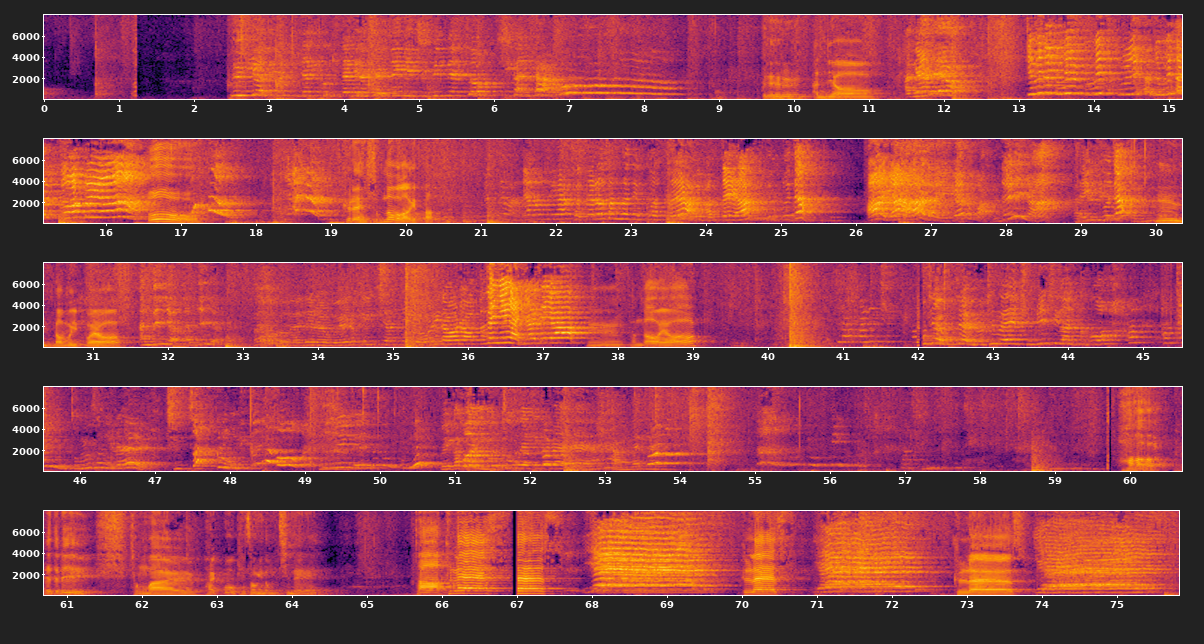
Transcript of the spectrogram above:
드디어 내가 기다리고 기다리는 잘생긴 준비된 수업 시간이다 응, 안녕. 안녕하세요 준비다 준비다 준비다 준비다 준비다 저 왔어요 오! 그래, 숨 넘어가겠다. 준비쌤 안녕하세요 저 새로 선물 입고 왔어요 어때요? 예쁘죠? 아야 나 얘기하는 거 안 들리냐? 아 예쁘죠? 음, 너무 이뻐요. 안 들려, 안 들려. 아유, 애들은 왜 이렇게 유치한지 어리다 어려. 선생님 안녕하세요. 응, 반가워요. 어제 어제 요즘에 준비 시간 그거 핫 핫한 동영상이래. 진짜? 그럼 오늘 끝나서 선생님 내 핸드폰 볼래? 왜 갑자기 유튜브 얘기를 해? 안 되네. 하, 애들이 정말 밝고 개성이 넘치네. 자, 클래스! 클래스! 예! 클래스! 예! 클래스! 예!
